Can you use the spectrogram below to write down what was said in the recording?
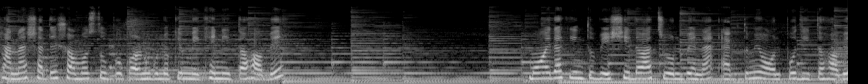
ছানার সাথে সমস্ত উপকরণগুলোকে মেখে নিতে হবে। ময়দা কিন্তু বেশি দেওয়া চলবে না, একদমই অল্প দিতে হবে।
